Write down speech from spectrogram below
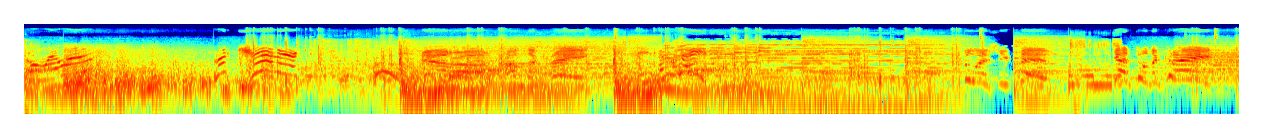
Gorillas? Mechanics! Terror from the crate! Feed the crate! Do as she says! Get to the crate!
